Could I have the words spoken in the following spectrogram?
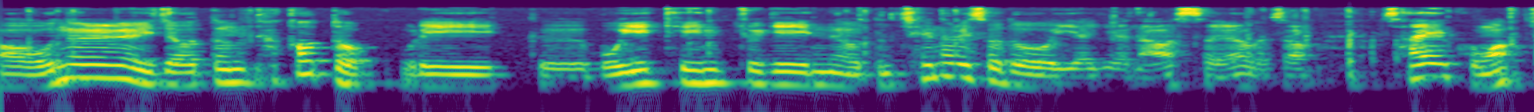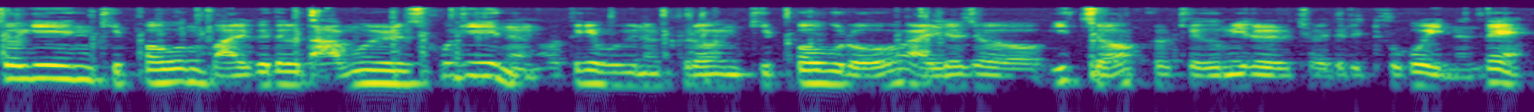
어, 오늘 이제 어떤 카카오톡 우리 그 모이에킹 쪽에 있는 어떤 채널에서도 이야기가 나왔어요. 그래서 사회공학적인 기법은 말 그대로 남을 속이는 어떻게 보면 그런 기법으로 알려져 있죠. 그렇게 의미를 저희들이 두고 있는데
